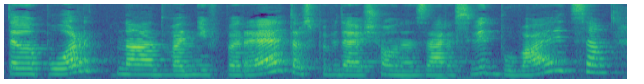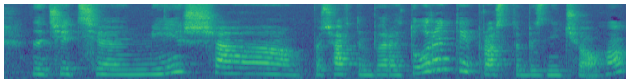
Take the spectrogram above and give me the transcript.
Телепорт на два дні вперед. Розповідаю, що у нас зараз відбувається. Значить, Міша почав температурити просто без нічого.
